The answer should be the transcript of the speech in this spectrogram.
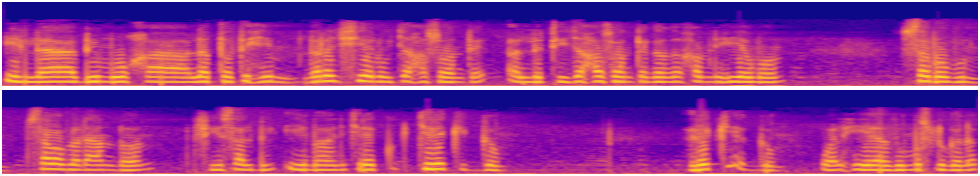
illa bi muxaalatatihim dara ci seenu jaxasonte allati jaxasonte ga nga xam ne hiya moom sababun sabab la daan doon fii salbil imaani ci rek ci rekki gëm rekki ak gëm wal xiyaasu muslu ga nag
